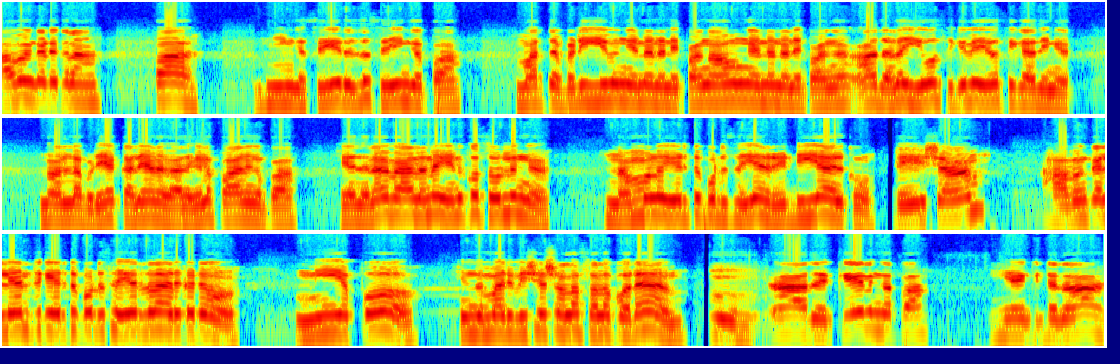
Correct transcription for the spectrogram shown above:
அவன் கிடக்குறான். பா நீங்க செய்யறது செய்யுங்கப்பா. மத்தபடி இவங்க என்ன நினைப்பாங்க அவங்க என்ன நினைப்பாங்க அதெல்லாம் யோசிக்கவே யோசிக்காதீங்க. நல்லபடியா கல்யாண வேலைகளை பாருங்கப்பா. எதனா வேலைன்னா எனக்கும் சொல்லுங்க. நம்மளும் எடுத்து போட்டு செய்ய ரெடியா இருக்கும். ரேஷாம் அவன் கல்யாணத்துக்கு எடுத்து போட்டு செய்யறதா இருக்கட்டும். நீ எப்போ இந்த மாதிரி விசேஷம் எல்லாம் சொல்ல போற அது கேளுங்கப்பா. என்கிட்ட தான்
